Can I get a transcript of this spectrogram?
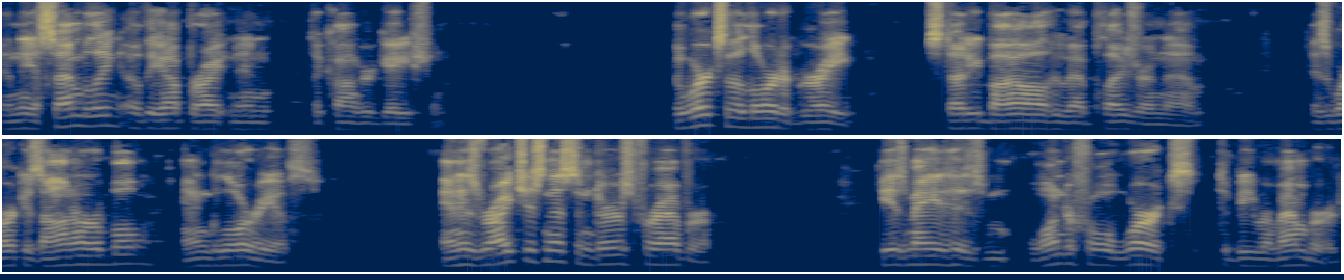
in the assembly of the upright and in the congregation. The works of the Lord are great, studied by all who have pleasure in them. His work is honorable and glorious, and his righteousness endures forever. He has made his wonderful works to be remembered.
